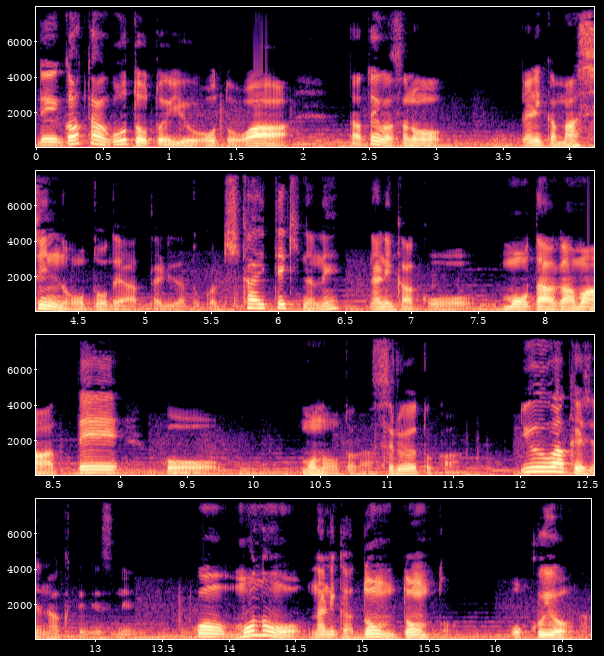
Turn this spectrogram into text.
で、ガタゴトという音は、例えばその、何かマシンの音であったりだとか、機械的なね、何かこう、モーターが回って、こう、物音がするとか、いうわけじゃなくてですね、こう、物を何かドンドンと置くような、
